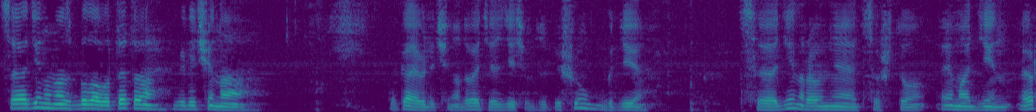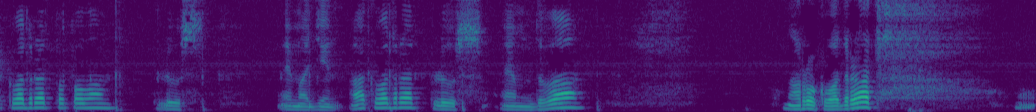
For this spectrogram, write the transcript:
c1 у нас была вот эта величина. Какая величина? Давайте я здесь вот запишу, где c1 равняется что? m1r квадрат пополам плюс m1a квадрат плюс m2 на ро квадрат. Ну,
